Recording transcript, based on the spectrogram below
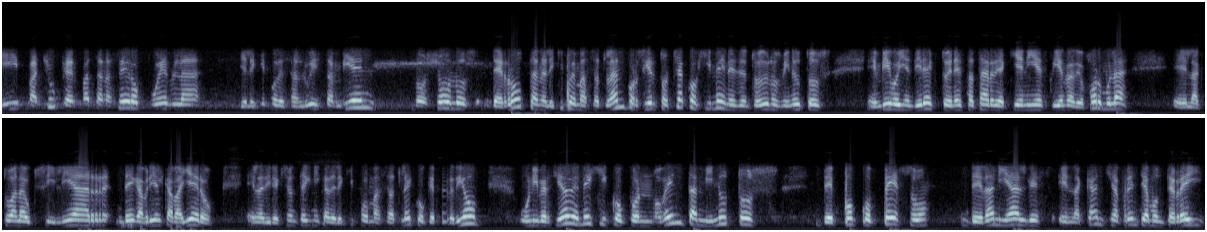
y Pachuca empatan a cero. Puebla y el equipo de San Luis también. Los solos derrotan al equipo de Mazatlán. Por cierto, Chaco Jiménez dentro de unos minutos en vivo y en directo en esta tarde aquí en ESPN Radio Fórmula el actual auxiliar de Gabriel Caballero en la dirección técnica del equipo Mazatleco que perdió. Universidad de México con 90 minutos de poco peso de Dani Alves en la cancha frente a Monterrey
